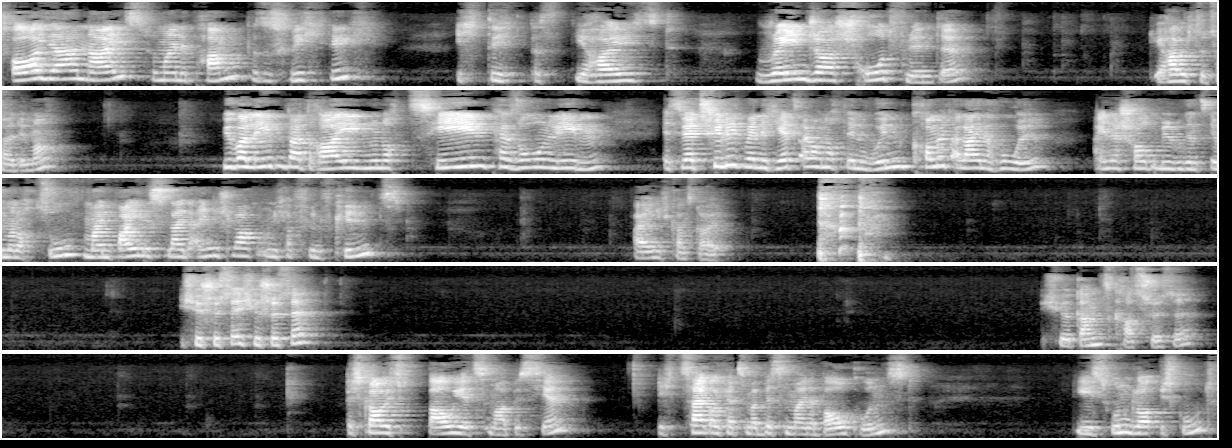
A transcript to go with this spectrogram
Oh ja, nice für meine Pump, das ist wichtig. Ich, die, das, die heißt Ranger Schrotflinte. Die habe ich zurzeit immer. Überlebender drei, nur noch zehn Personen leben. Es wäre chillig, wenn ich jetzt einfach noch den Win Comet alleine hole. Einer schaut mir übrigens immer noch zu. Mein Bein ist leider eingeschlafen und ich habe fünf Kills. Eigentlich ganz geil. Ich höre Schüsse, ich höre Schüsse. Ich höre ganz krass Schüsse. Ich glaube, ich baue jetzt mal ein bisschen. Ich zeige euch jetzt mal ein bisschen meine Baukunst. Die ist unglaublich gut.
